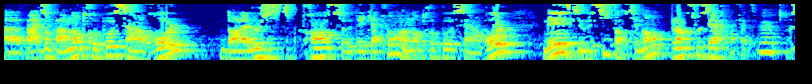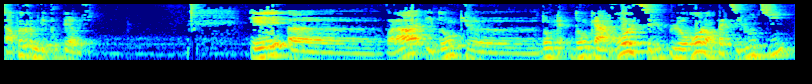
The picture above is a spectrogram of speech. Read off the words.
Euh, par exemple, un entrepôt, c'est un rôle. Dans la logistique France Decathlon, un entrepôt, c'est un rôle, mais c'est aussi forcément plein de sous-cercles, en fait. Mm. C'est un peu comme des poupées russes. Et euh, voilà, et donc, euh, donc, donc un rôle, c'est le rôle, en fait, c'est l'outil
